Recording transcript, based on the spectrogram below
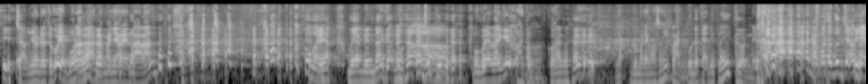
Jamnya udah cukup ya pulang lah namanya rentalan. Oh, bayar bayar denda gak mau gak cukup ya. Mau bayar lagi, waduh, Kurang lah. nggak, belum ada yang masang iklan. Udah kayak di playground ya. Dapat satu jam. Iya,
